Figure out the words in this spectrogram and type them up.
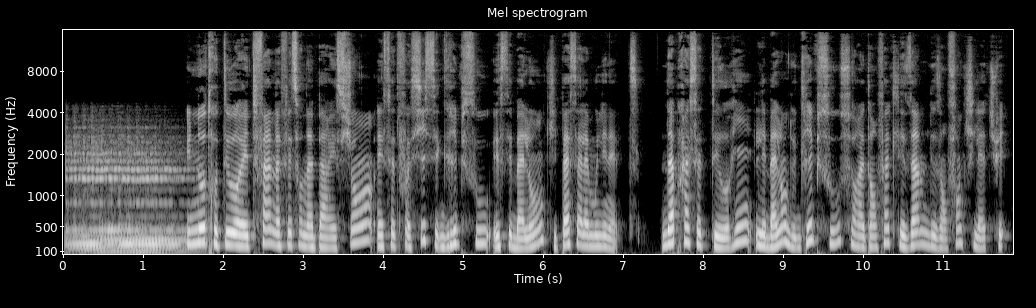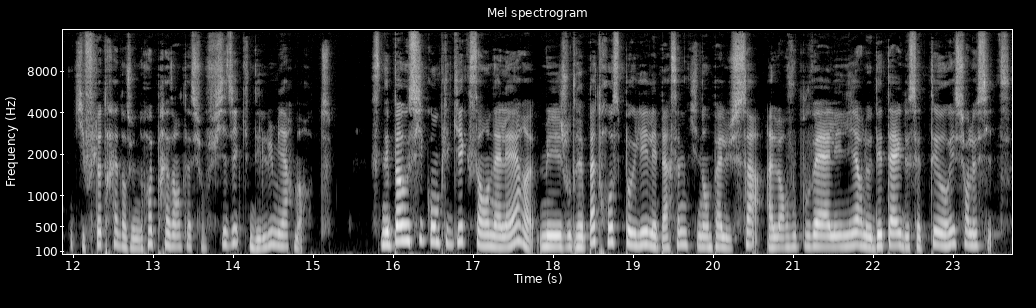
Une autre théorie de fan a fait son apparition, et cette fois-ci c'est Gripsou et ses ballons qui passent à la moulinette. D'après cette théorie, les ballons de Gripsou seraient en fait les âmes des enfants qu'il a tués, qui flotteraient dans une représentation physique des lumières mortes. Ce n'est pas aussi compliqué que ça en a l'air, mais je voudrais pas trop spoiler les personnes qui n'ont pas lu ça, alors vous pouvez aller lire le détail de cette théorie sur le site.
